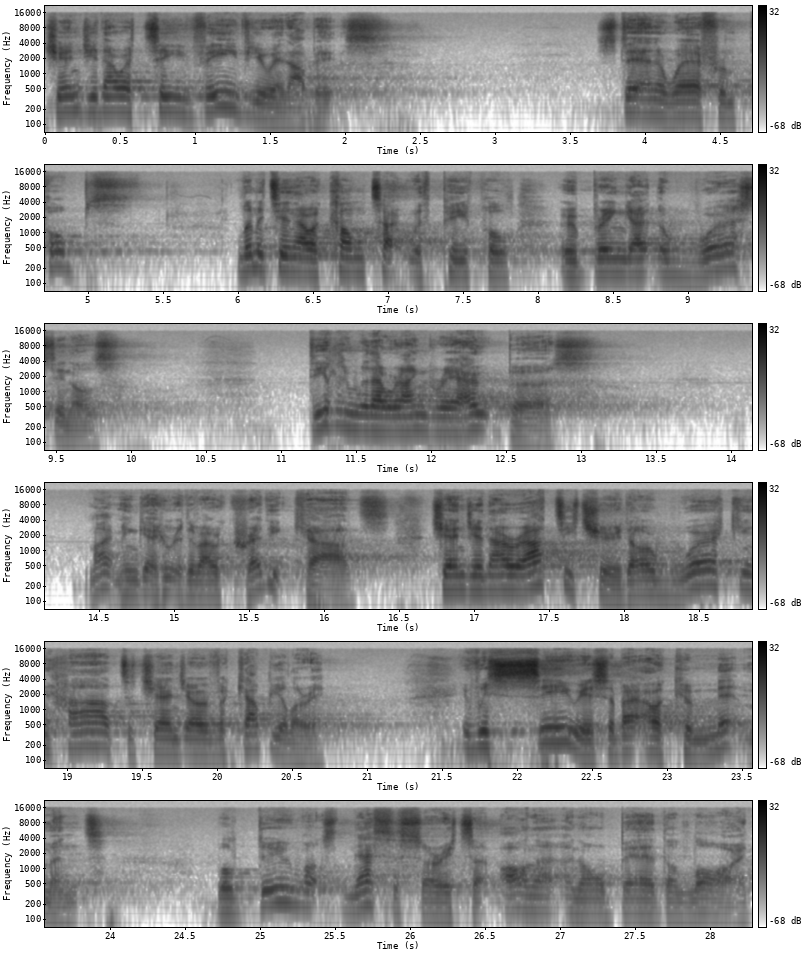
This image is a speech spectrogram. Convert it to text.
changing our TV viewing habits, staying away from pubs, limiting our contact with people who bring out the worst in us, dealing with our angry outbursts. Might mean getting rid of our credit cards, changing our attitude, or working hard to change our vocabulary. If we're serious about our commitment, we'll do what's necessary to honour and obey the Lord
